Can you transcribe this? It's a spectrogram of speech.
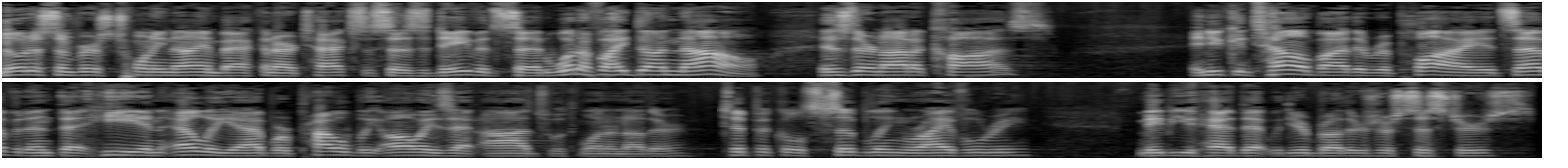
Notice in verse 29 back in our text, it says, David said, What have I done now? Is there not a cause? And you can tell by the reply, it's evident that he and Eliab were probably always at odds with one another. Typical sibling rivalry. Maybe you had that with your brothers or sisters.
